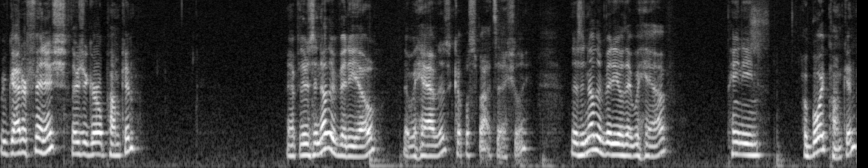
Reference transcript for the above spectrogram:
We've got her finished. There's your girl pumpkin. If there's another video that we have, there's a couple spots actually. There's another video that we have painting a boy pumpkin.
